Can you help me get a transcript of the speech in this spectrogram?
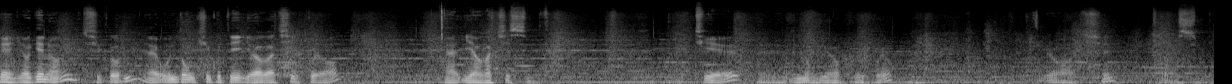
예, 여기는 지금 예, 운동 기구들이 이와 같이 있고요. 예, 이와 같이 있습니다. 뒤에 예, 운동기가 보이고요. 이와 같이 들어 있습니다.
